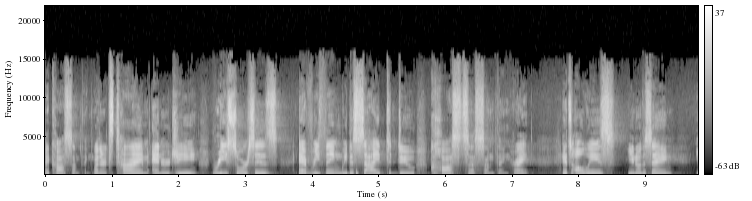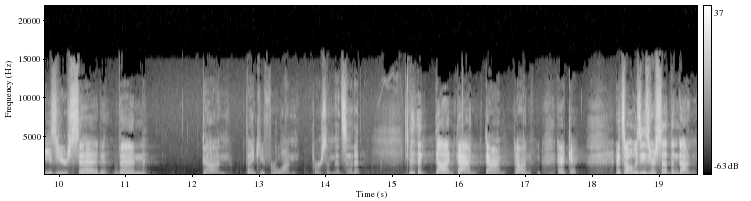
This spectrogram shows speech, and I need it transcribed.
It costs something, whether it's time, energy, resources, everything we decide to do costs us something, right? It's always, you know the saying, easier said than done. Thank you for one person that said it. done, done, done, done. Okay. It's always easier said than done.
